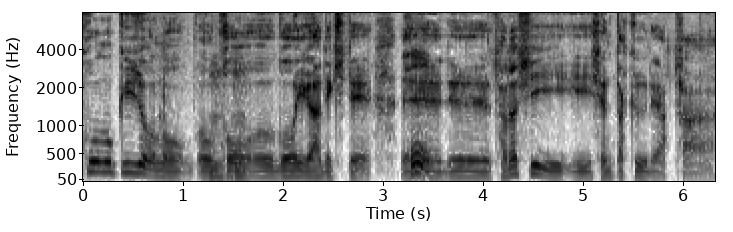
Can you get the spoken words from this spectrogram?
項目以上のおこう合意ができて、えーで正しい選択であった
